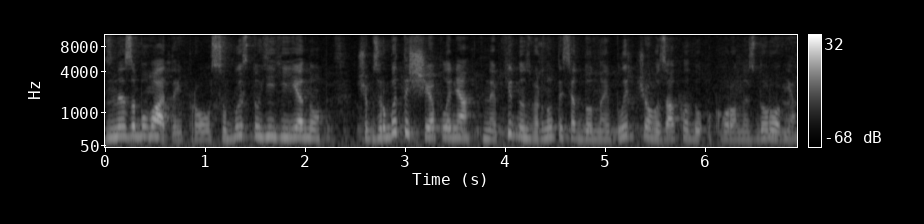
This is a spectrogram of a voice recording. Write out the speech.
не забувати і про особисту гігієну. Щоб зробити щеплення, необхідно звернутися до найближчого закладу охорони здоров'я.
